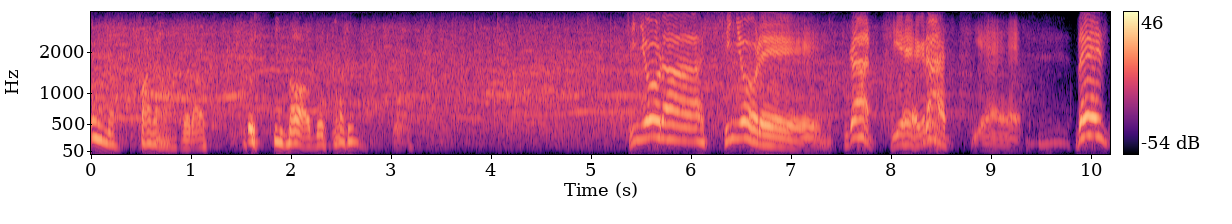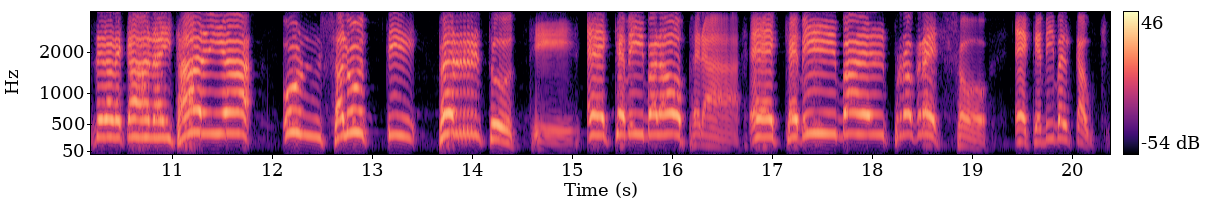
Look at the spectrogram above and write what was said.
Unas palabras, estimado Caruso. Signora, signore, grazie, grazie. Desde la lecana Italia, un saluti per tutti. E che viva l'opera! E che viva il progresso! E che viva il caucho!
